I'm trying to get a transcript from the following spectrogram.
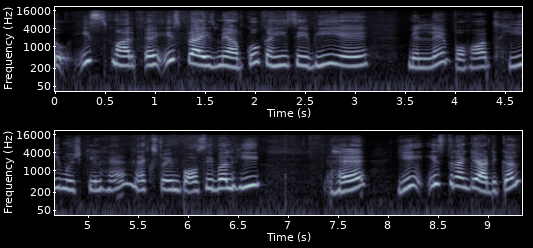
तो इस मार्क इस प्राइस में आपको कहीं से भी ये मिलने बहुत ही मुश्किल है। नेक्स्ट तो इम्पॉसिबल ही है। ये इस तरह के आर्टिकल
